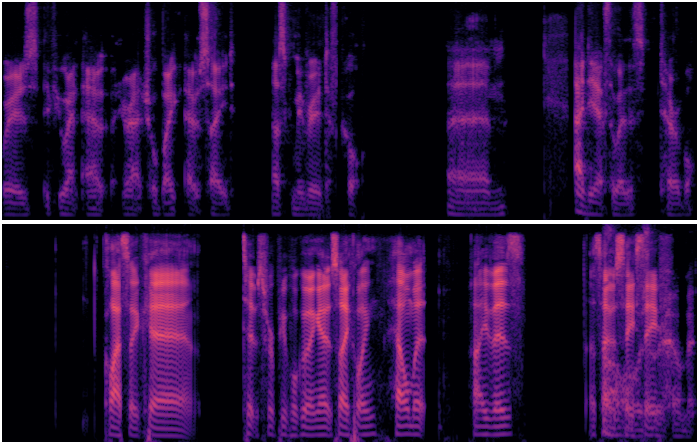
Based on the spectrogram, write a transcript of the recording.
Whereas if you went out on your actual bike outside, that's gonna be very difficult. Um, and yeah, if the weather's terrible. Classic uh, tips for people going out cycling: helmet, high vis. That's how to stay always safe. helmet.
